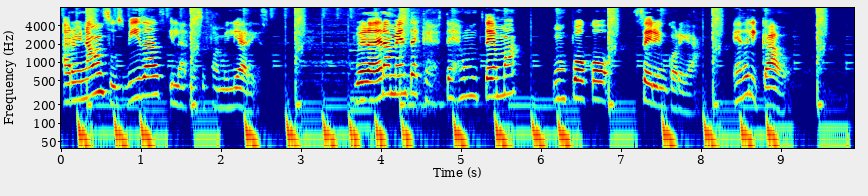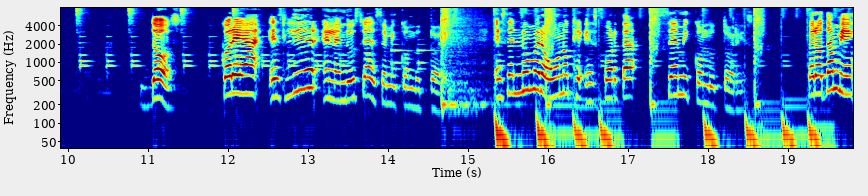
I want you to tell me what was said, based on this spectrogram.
arruinaban sus vidas y las de sus familiares. Verdaderamente es que este es un tema un poco serio en Corea. Es delicado. 2. Corea es líder en la industria de semiconductores. Es el número uno que exporta semiconductores. Pero también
